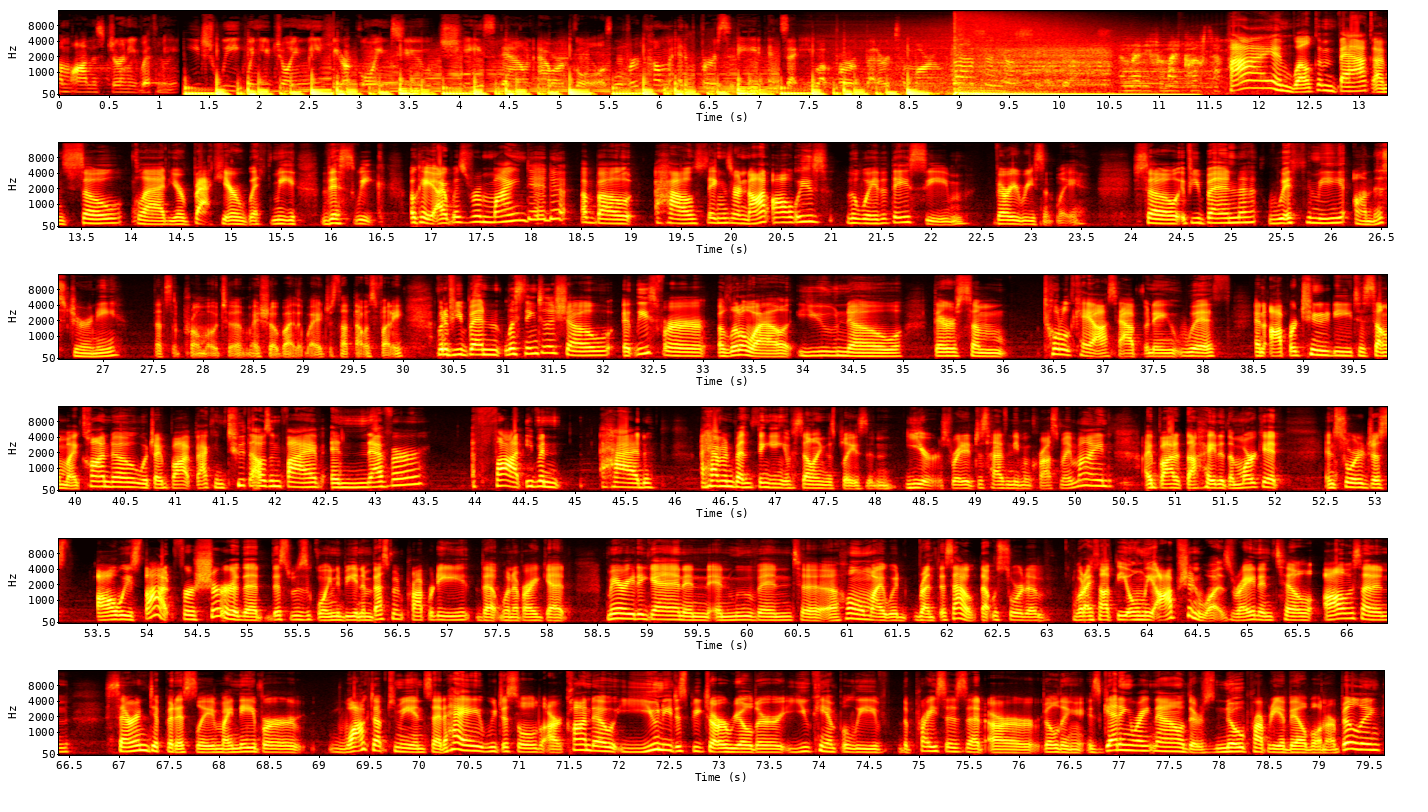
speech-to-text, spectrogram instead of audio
come on this journey with me. Each week, when you join me, we are going to chase down our goals, overcome adversity, and set you up for a better tomorrow. Fasten your seatbelts. I'm ready for my close-up. Hi, and welcome back. I'm so glad you're back here with me this week. Okay, I was reminded about how things are not always the way that they seem very recently. So, if you've been with me on this journey, that's the promo to my show, by the way. I just thought that was funny. But if you've been listening to the show, at least for a little while, you know there's some total chaos happening with an opportunity to sell my condo, which I bought back in 2005 and never thought, even had. I haven't been thinking of selling this place in years, right? It just hasn't even crossed my mind. I bought at the height of the market and sort of just always thought for sure that this was going to be an investment property that whenever I get married again and and move into a home, I would rent this out. That was sort of what I thought the only option was, right? Until all of a sudden, serendipitously, my neighbor walked up to me and said, Hey, we just sold our condo. You need to speak to our realtor. You can't believe the prices that our building is getting right now. There's no property available in our building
